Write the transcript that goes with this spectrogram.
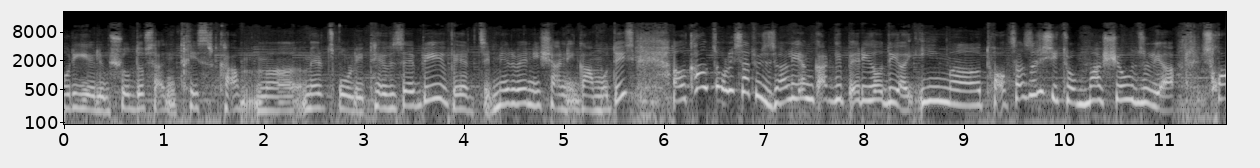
მორიელი, მშულდოსანი, თხისრქა, მერწყული თევზები, ვერძი, მერვენიშანი გამოდის. ქალწულისათვის ძალიან კარგი პერიოდია იმ თვალსაზრისით, რომ მას შეუძლია სხვა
